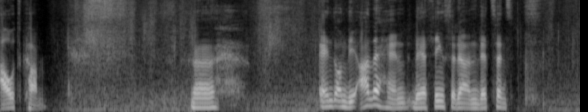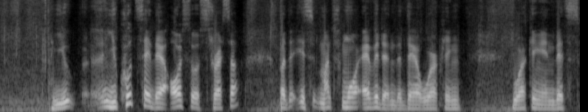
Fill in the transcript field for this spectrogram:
outcome. Uh, and on the other hand, there are things that are in that sense, you, you could say they're also a stressor, but it's much more evident that they are working, working in this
